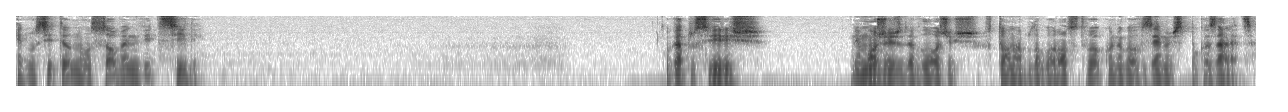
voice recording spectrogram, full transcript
е носител на особен вид сили. Когато свириш, не можеш да вложиш в тона благородство, ако не го вземеш с показалеца.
